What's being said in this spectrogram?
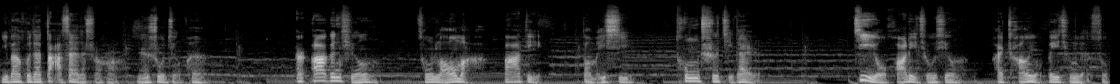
一般会在大赛的时候人数井喷，而阿根廷从老马、巴蒂到梅西，通吃几代人，既有华丽球星，还常有悲情元素，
